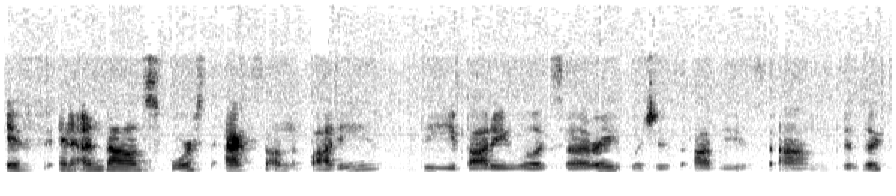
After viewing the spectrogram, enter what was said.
If an unbalanced force acts on the body, the body will accelerate, which is obvious um, physics.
